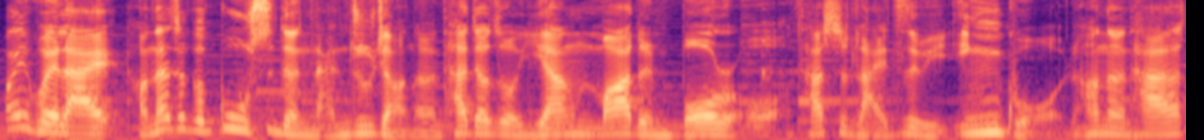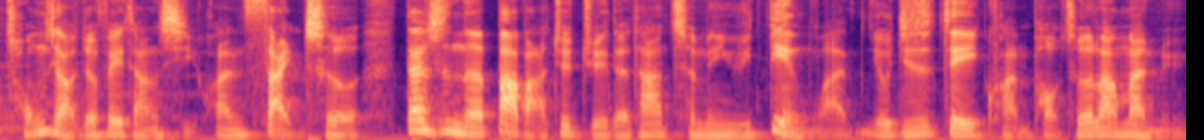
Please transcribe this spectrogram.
欢迎回来。好，那这个故事的男主角呢，他叫做 Young Modern Borrow，他是来自于英国。然后呢，他从小就非常喜欢赛车，但是呢，爸爸就觉得他沉迷于电玩，尤其是这一款跑车浪漫女，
